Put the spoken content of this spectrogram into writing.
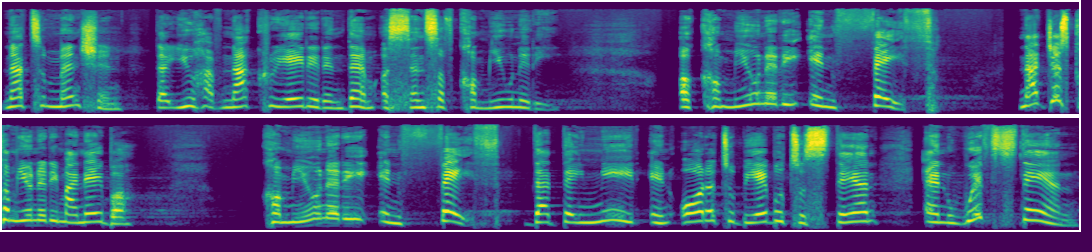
Not to mention that you have not created in them a sense of community, a community in faith, not just community, my neighbor, community in faith that they need in order to be able to stand and withstand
